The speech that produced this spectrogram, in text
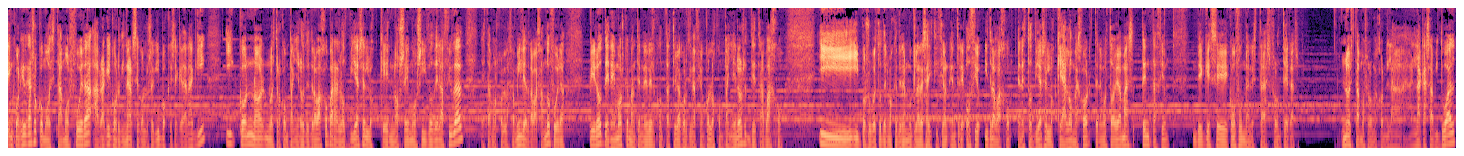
En cualquier caso, como estamos fuera, habrá que coordinarse con los equipos que se quedan aquí y con nuestros compañeros de trabajo para los días en los que nos hemos ido de la ciudad, estamos con la familia trabajando fuera, pero tenemos que mantener el contacto y la coordinación con los compañeros de trabajo. Y, por supuesto tenemos que tener muy clara esa distinción entre ocio y trabajo en estos días en los que a lo mejor tenemos todavía más tentación de que se confundan estas fronteras no estamos a lo mejor en la, casa habitual,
